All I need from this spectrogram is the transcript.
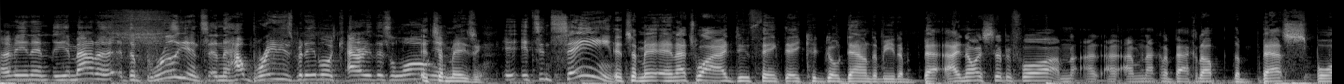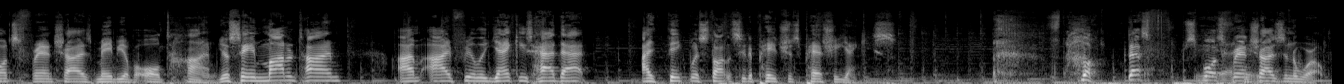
I mean, and the amount of the brilliance and how Brady's been able to carry this along. It's amazing. it- It's insane. It's amazing, and that's why I do think they could go down to be the best. I know I said it before. I'm not. I, I'm not going to back it up. The best sports franchise, maybe of all time. You're saying modern time. I'm, I feel the Yankees had that. I think we're starting to see the Patriots pass your Yankees. Look, best sports franchise in the world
